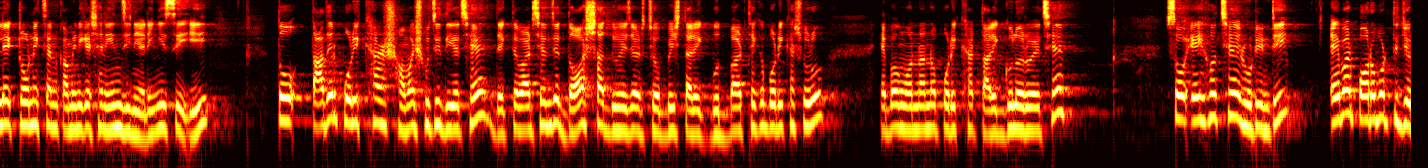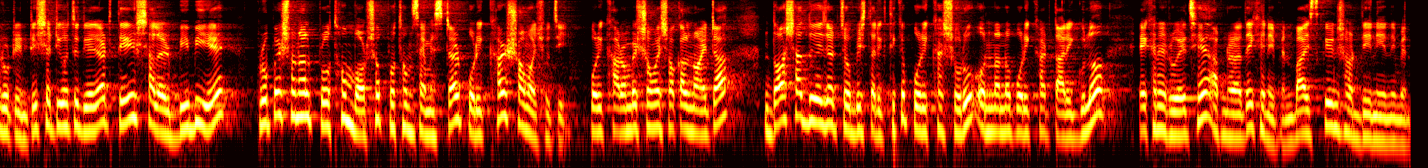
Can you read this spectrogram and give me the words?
electronics and communication engineering ECE তো তাদের পরীক্ষার সময়সূচি দিয়েছে, দেখতে পাচ্ছেন যে দশ সাত দুই তারিখ বুধবার থেকে পরীক্ষা শুরু এবং অন্যান্য পরীক্ষার তারিখগুলো রয়েছে। সো এই হচ্ছে রুটিনটি এবার পরবর্তী যে রুটিনটি, সেটি হচ্ছে দুই হাজার তেইশ সালের বিবিএ প্রফেশনাল প্রথম বর্ষ, প্রথম সেমিস্টার পরীক্ষার সময়সূচি। পরীক্ষা আরম্ভের সময় সকাল নয়টা, দশ আর দুই তারিখ থেকে পরীক্ষা শুরু। অন্যান্য পরীক্ষার তারিখগুলো এখানে রয়েছে, আপনারা দেখে নেবেন বা স্ক্রিনশট দিয়ে নিয়ে নেবেন।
